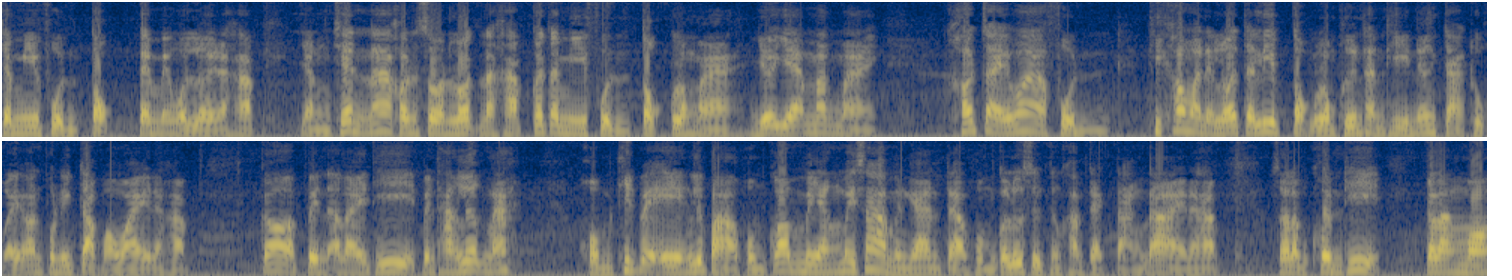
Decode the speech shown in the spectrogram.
จะมีฝุ่นตกเต็มไปหมดเลยนะครับ อย่างเช่นหน้าคอนโซลรถนะครับก็จะมีฝุ่นตกลงมาเยอะแยะมากมาย เข้าใจว่าฝุ่นที่เข้ามาในรถจะรีบตกลงพื้นทันทีเนื่องจากถูกไอออนพวกนี้จับเอาไว้นะครับ ก็เป็นอะไรที่เป็นทางเลือกนะ ผมคิดไปเองหรือเปล่าผมก็ยังไม่ทราบเหมือนกัน แต่ผมก็รู้สึกถึงความแตกต่างได้นะครับสำหรับคนที่กำลังมอง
